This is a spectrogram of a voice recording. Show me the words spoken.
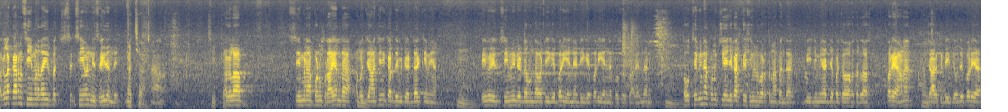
ਅਗਲਾ ਕਾਰਨ ਸੀਮਨ ਦਾ ਹੀ ਬੱਚ- ਸੀਮਨ ਨਹੀਂ ਸਹੀ ਦਿੰਦੇ। ਅੱਛਾ। ਹਾਂ। ਠੀਕ ਹੈ। ਅਗਲਾ ਸੀਮਨ ਆਪਾਂ ਨੂੰ ਫੜਾ ਜਾਂਦਾ ਆਪਾਂ ਜਾਂਚ ਹੀ ਨਹੀਂ ਕਰਦੇ ਵੀ ਡੱਡਾ ਕਿਵੇਂ ਆ। ਹੂੰ। ਕਈ ਵਾਰੀ ਸੀਮਨ ਡੱਡਾ ਹੁੰਦਾ ਵਾ ਟੀਕੇ ਭਰੀ ਇੰਨੇ ਟੀਕੇ ਭਰੀ ਇੰਨੇ ਪਸ਼ੂ ਤਾਂ ਰਹਿੰਦਾ ਨਹੀਂ। ਤਾਂ ਉੱਥੇ ਵੀ ਨਾ ਆਪਾਂ ਨੂੰ ਚੇਂਜ ਕਰਕੇ ਸੀਮਨ ਵਰਤਣਾ ਪੈਂਦਾ ਵੀ ਜਿਵੇਂ ਅੱਜ ਆਪਾਂ 74 ਦਾ ਭਰਿਆ ਨਾ। ਚਾਰ ਕਿੱਡੀ ਕੇ ਉਹਦੇ ਭਰਿਆ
